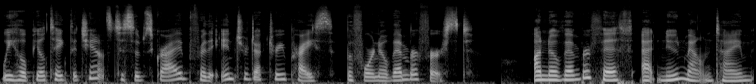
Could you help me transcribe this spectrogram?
We hope you'll take the chance to subscribe for the introductory price before November 1st. On November 5th at noon Mountain Time,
